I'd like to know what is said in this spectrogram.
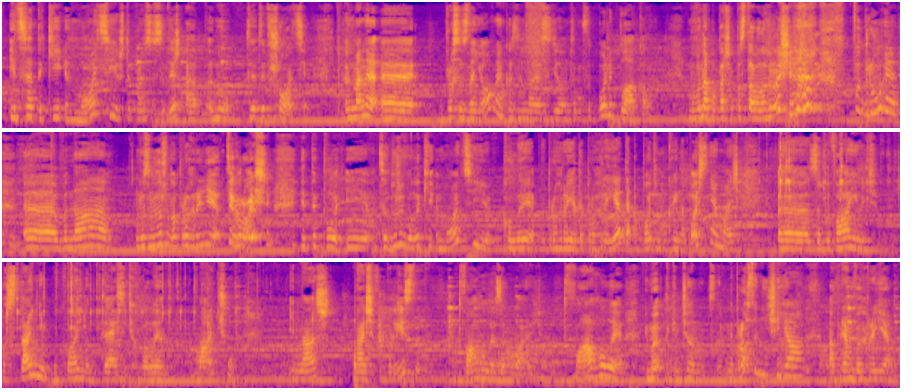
І це такі емоції, що ти просто сидиш, а ну ти, ти в шоці. У мене е, просто знайома, яка зі мною сиділа на тому футболі, плакала. Бо вона, по-перше, поставила гроші. По-друге, е, вона розуміла, що вона програє ці гроші. І, типу, і це дуже великі емоції, коли ви програєте, програєте, а потім Україна Боснія матч е, забивають останні буквально 10 хвилин матчу, і наш, наші футболісти два голи забивають. Два голи. І ми таким чином не просто нічия, а прям виграємо.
